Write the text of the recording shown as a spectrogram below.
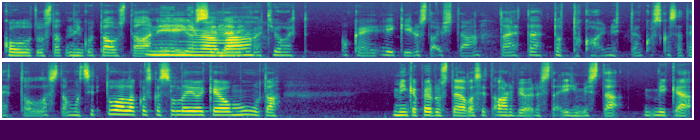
koulutusta niin kuin taustaa, niin, niin ei nimenomaan. ole silleen, niin kuin, että joo, että okei, ei kiinnosta yhtään. Tai että totta kai nytten, koska sä teet tollasta. Mutta sitten tuolla, koska sulla ei oikein ole muuta, minkä perusteella sit arvioida sitä ihmistä, mikä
